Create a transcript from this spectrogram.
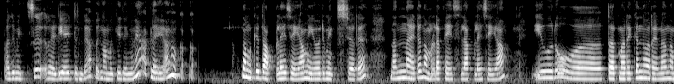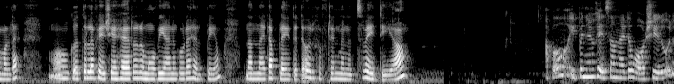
അപ്പം അത് മിക്സ് റെഡി ആയിട്ടുണ്ട്. അപ്പം നമുക്കിതെങ്ങനെ അപ്ലൈ ചെയ്യാൻ നോക്കാം. അപ്പം നമുക്കിത് അപ്ലൈ ചെയ്യാം ഈ ഒരു മിക്സ്ചർ നന്നായിട്ട് നമ്മളുടെ ഫേസിൽ അപ്ലൈ ചെയ്യാം. ഈ ഒരു തെർമറിക് എന്ന് പറയുന്നത് നമ്മളുടെ മുഖത്തുള്ള ഫേഷ്യൽ ഹെയർ റിമൂവ് ചെയ്യാനും കൂടെ ഹെൽപ്പ് ചെയ്യും. നന്നായിട്ട് അപ്ലൈ ചെയ്തിട്ട് ഒരു ഫിഫ്റ്റീൻ മിനിറ്റ്സ് വെയിറ്റ് ചെയ്യുക അപ്പോൾ ഇപ്പം ഞാൻ ഫേസ് നന്നായിട്ട് വാഷ് ചെയ്തു. ഒരു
